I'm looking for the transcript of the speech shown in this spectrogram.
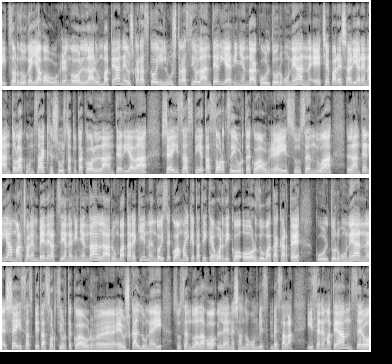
itzordu gehiago urrengo larun batean Euskarazko ilustrazio lantegia eginen da kulturgunean etxe paresariaren antolakuntzak sustatutako lantegia da 6, zazpi eta zortzi urteko aurrei zuzendua. Lantegia martxoaren bederatzean eginen da larun batarekin goizeko amaiketatik eguerdiko ordu batak arte kulturgunean 6, zazpi eta zortzi urteko aur Euskaldunei zuzendua dago lehen esan dugun bezala. Izen ematean 0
